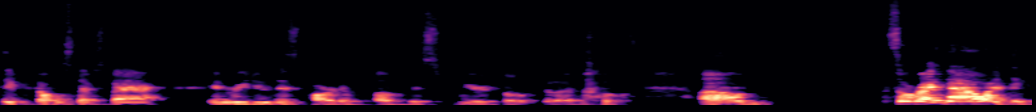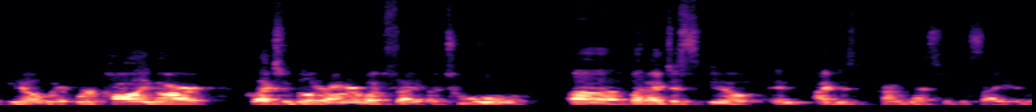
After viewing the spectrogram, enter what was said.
take a couple steps back and redo this part of, of this weird boat that I built. Um, so right now, I think, you know, we're, we're calling our collection builder on our website a tool, uh, but I just, you know, and I just kind of messed with the site and,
